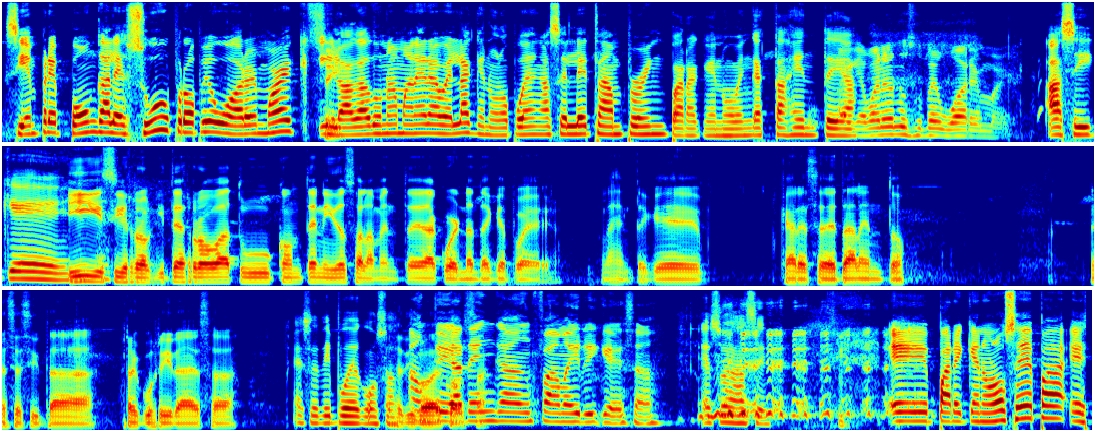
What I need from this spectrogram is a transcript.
siempre póngale su propio watermark Sí. y lo haga de una manera, ¿verdad? Que no lo pueden hacerle tampering para que no venga esta gente a... Hay que poner un super watermark. Así que... Y si Rocky te roba tu contenido, solamente acuérdate que pues la gente que carece de talento necesita recurrir a esa... Ese tipo de cosas. Tipo Aunque de ya cosas. tengan fama y riqueza. Eso es así. Eh, para el que no lo sepa, est-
